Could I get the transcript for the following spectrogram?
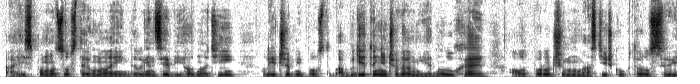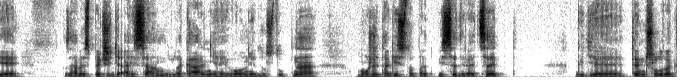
aj s pomocou z tej umelej inteligencie vyhodnotí liečebný postup. A bude to niečo veľmi jednoduché a odporúčam mu mastičku, ktorú si je zabezpečiť aj sám v lekárni a je voľne dostupná. Môže takisto predpísať recept, kde ten človek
